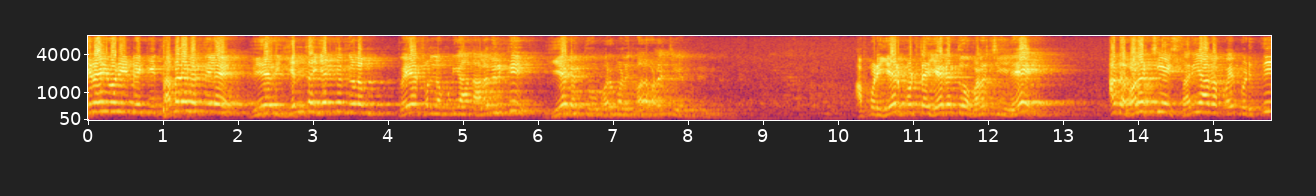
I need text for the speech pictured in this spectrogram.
இறைவன் இன்றைக்கு தமிழகத்திலே வேறு எந்த இயக்கங்களும் பெயர் சொல்ல முடியாத அளவிற்கு ஏகத்துவ மறுமலை வளர்ச்சி ஏற்பட்டிருக்கிறது. அப்படி ஏற்பட்ட ஏகத்துவ வளர்ச்சியிலே அந்த வளர்ச்சியை சரியாக பயன்படுத்தி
